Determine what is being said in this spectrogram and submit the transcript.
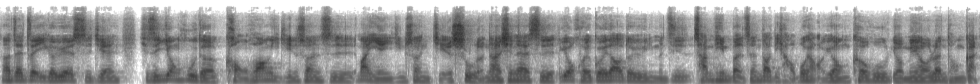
那在这一个月时间，其实用户的恐慌已经算是蔓延，已经算结束了。那现在是又回归到对于你们自己产品。本身到底好不好用？客户有没有认同感？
